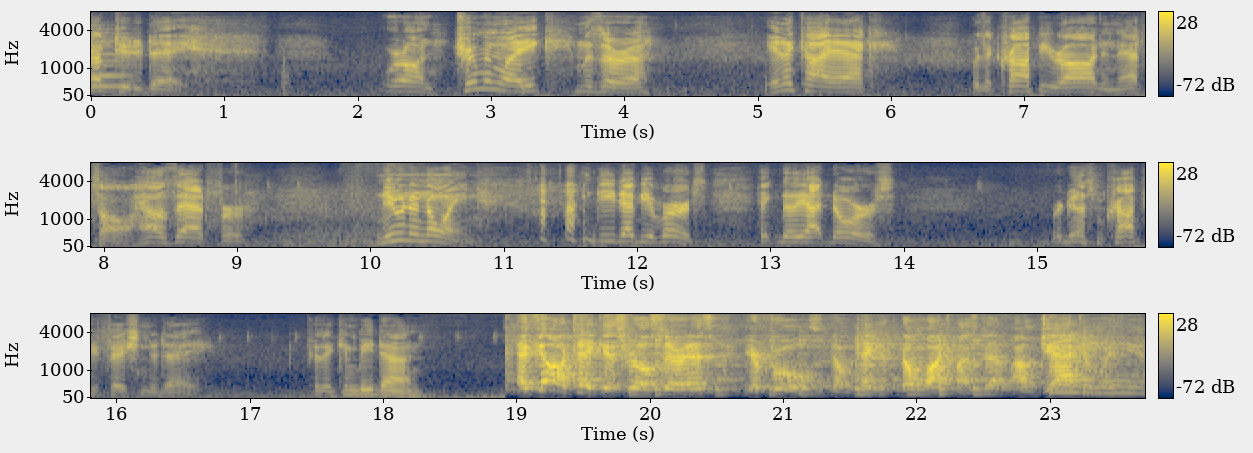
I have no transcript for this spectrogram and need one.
we're up to today. We're on Truman Lake, Missouri, in a kayak with a crappie rod, and that's all. How's that for new and annoying? I'm DW Verts, Hickbilly Outdoors. We're doing some crappie fishing today, because it can be done. If y'all take this real serious, you're fools. Don't take it. Don't watch my stuff. I'm jacking with you.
